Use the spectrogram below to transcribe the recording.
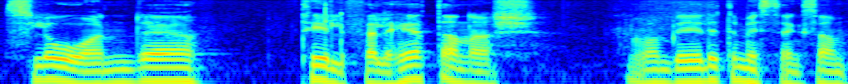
slående tillfällighet annars. Man blir lite misstänksam.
